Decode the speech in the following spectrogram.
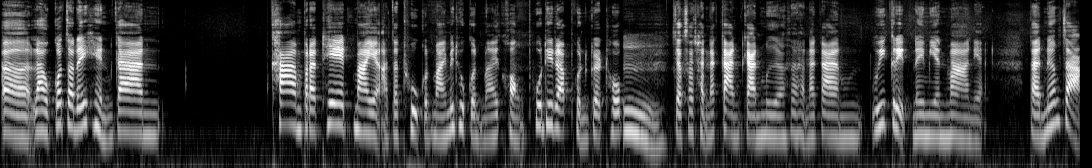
เอ่อเราก็จะได้เห็นการข้ามประเทศมาอย่างอาจจะถูกกฎหมายไม่ถูกกฎหมายของผู้ที่รับผลกระทบอืมจากสถานการณ์การเมืองสถานการณ์วิกฤตในเมียนมาเนี่ย แต่เนื่องจาก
